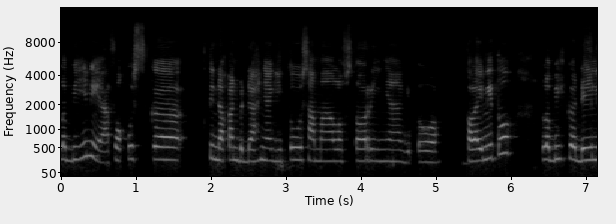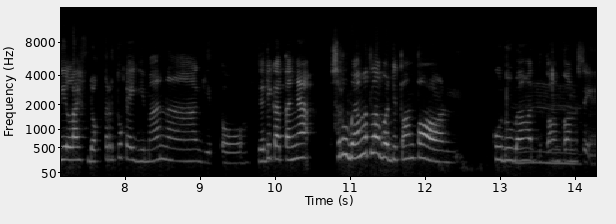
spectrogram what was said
lebih ini ya, fokus ke tindakan bedahnya gitu sama love story-nya gitu. Kalau ini tuh lebih ke daily life dokter tuh kayak gimana gitu. Jadi katanya seru banget lah buat ditonton. Kudu banget ditonton Hmm. sih.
